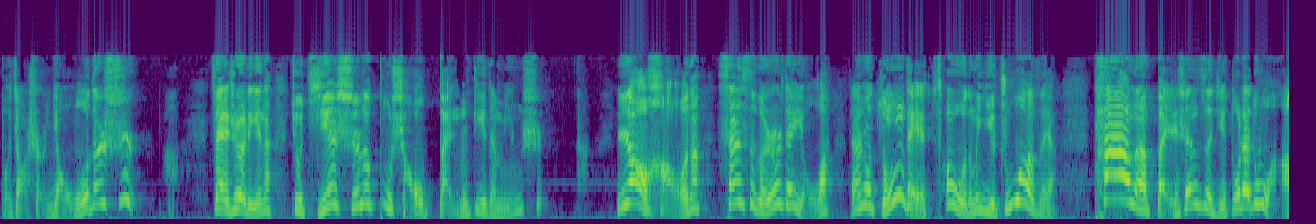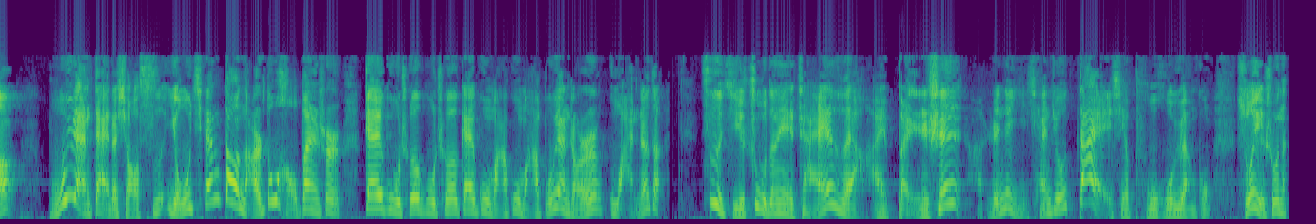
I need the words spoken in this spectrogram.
不叫事，有的是啊。在这里呢，就结识了不少本地的名士啊。要好呢，三四个人得有啊。咱说总得凑那么一桌子呀。他呢，本身自己独来独往，不愿带着小厮，有钱到哪儿都好办事该雇车雇车，该雇马雇马，不愿找人管着他。自己住的那宅子呀，哎，本身啊，人家以前就带一些仆户院工，所以说呢，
